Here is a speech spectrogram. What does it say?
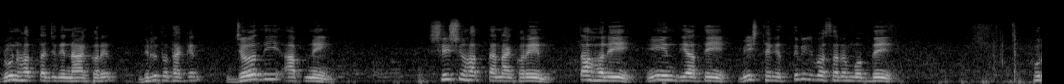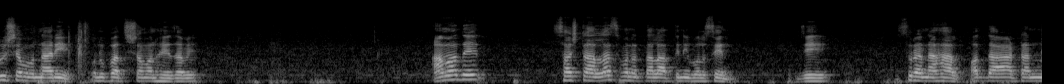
ভ্রূণ হত্যা যদি না করেন, বিরত থাকেন, যদি আপনি শিশু হত্যা না করেন, তাহলে ইন্ডিয়াতে বিশ থেকে তিরিশ বছরের মধ্যে পুরুষ এবং নারী অনুপাত সমান হয়ে যাবে। আমাদের ষষ্ঠ আল্লাহ সুবাহ তালা তিনি বলেছেন যে সুরা নাহাল অধ্যায় আটান্ন,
